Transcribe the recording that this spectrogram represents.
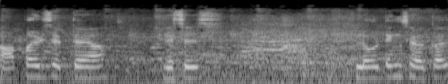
आप पढ़ सकते हैं this is floating circle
